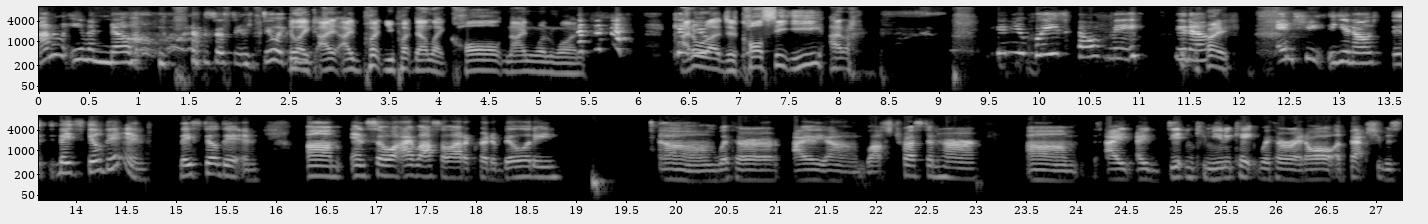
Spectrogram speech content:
I don't even know what I'm supposed to be doing. You're like, I, I put, you put down like call 911. I don't know, just call CE. I don't. Can you please help me? You know, right. And she, you know, they still didn't. They still didn't. Um, and so I lost a lot of credibility um, with her. I um, lost trust in her. Um, I, I didn't communicate with her at all. In fact, she was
